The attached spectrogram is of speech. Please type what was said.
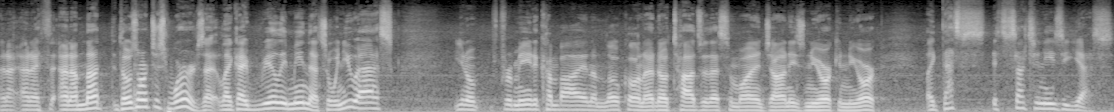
And, I, and, I th- and i'm not those aren't just words. I, like i really mean that. So when you ask you know for me to come by and i'm local and i know todd's with SNY and johnny's new york and new york like that's it's such an easy yes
